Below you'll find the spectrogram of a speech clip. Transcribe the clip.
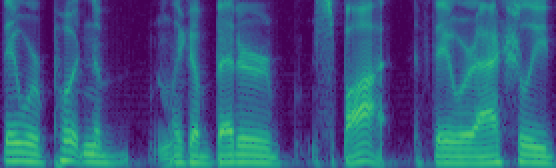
they were put in a like a better spot, if they were actually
